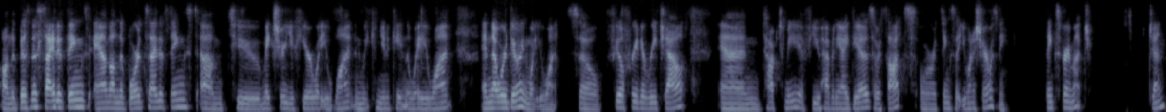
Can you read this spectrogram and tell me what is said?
on the business side of things and on the board side of things um, to make sure you hear what you want and we communicate in the way you want and that we're doing what you want. So feel free to reach out and talk to me if you have any ideas or thoughts or things that you want to share with me. Thanks very much. Jen?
